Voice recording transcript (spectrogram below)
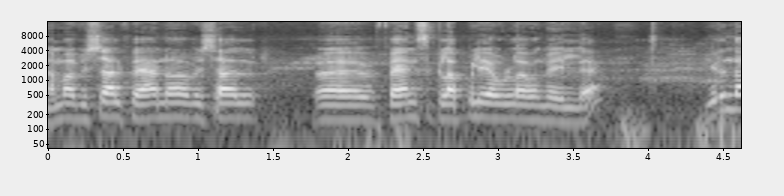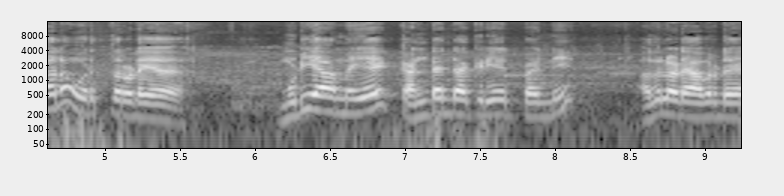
நம்ம விஷால் ஃபேனோ விஷால் ஃபேன்ஸ் கிளப்லேயே உள்ளவங்க இல்லை. இருந்தாலும் ஒருத்தருடைய முடியாமையே கண்டென்ட்டாக க்ரியேட் பண்ணி அதிலோட அவருடைய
